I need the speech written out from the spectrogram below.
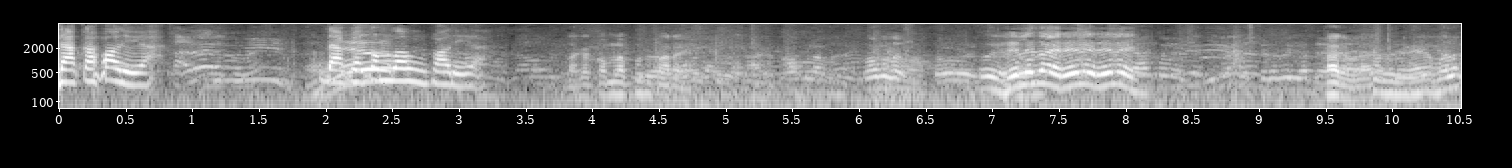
ঢাকা পাড়িয়া ঢাকা কমলাপুর পাড়িয়া ঢাকা কমলাপুর পাড়ায় রেলে যায় রেলে রেলে হ্যাঁ বলো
